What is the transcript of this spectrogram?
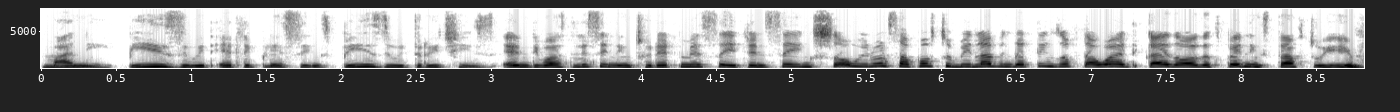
money, busy with earthly blessings, busy with riches. And he was listening to that message and saying, so we're not supposed to be loving the things of the world. Guys, I was explaining stuff to him,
